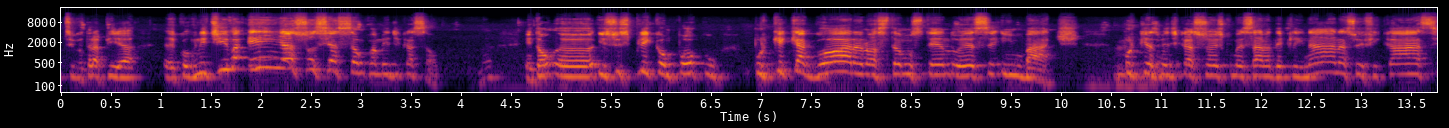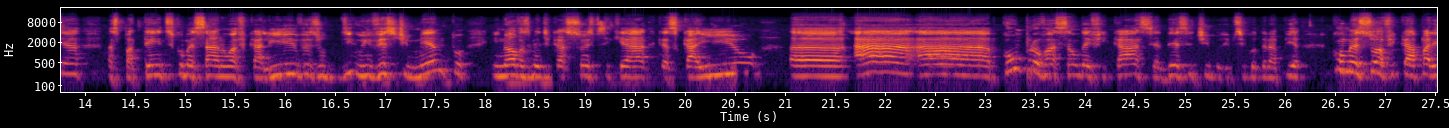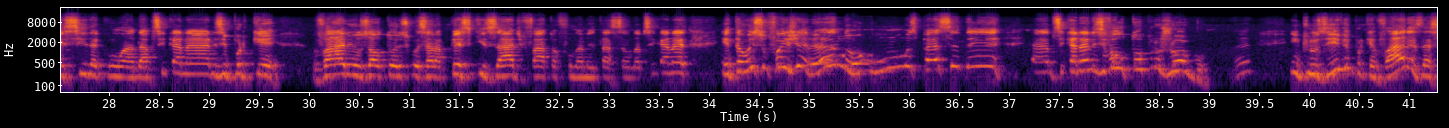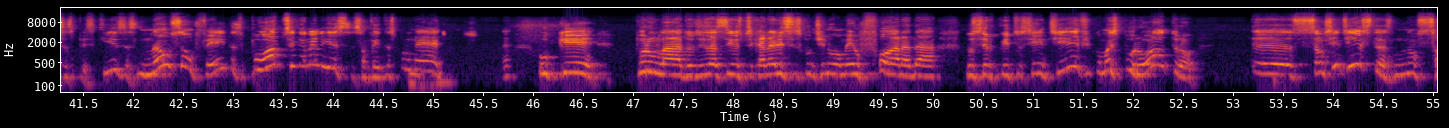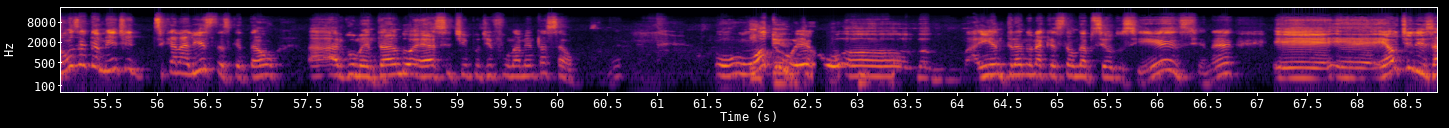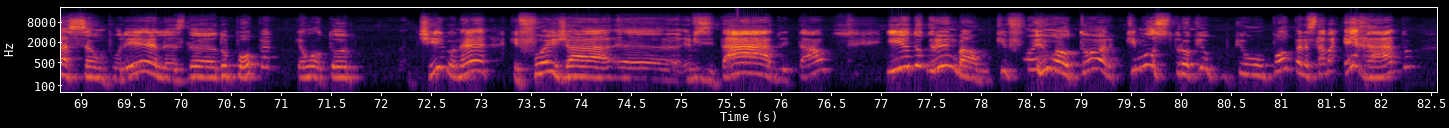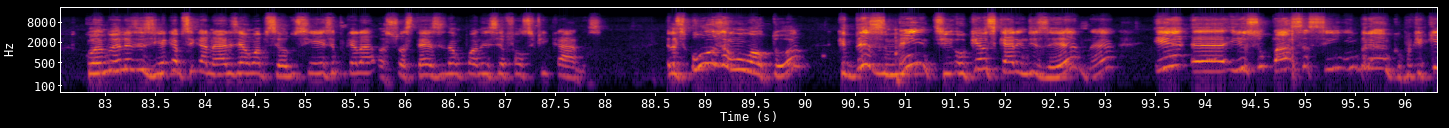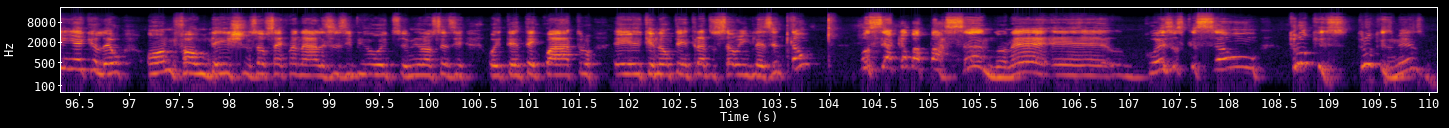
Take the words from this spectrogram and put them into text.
psicoterapia eh, cognitiva em associação com a medicação. Né? Então, isso explica um pouco por que, que agora nós estamos tendo esse embate? Porque as medicações começaram a declinar na sua eficácia, as patentes começaram a ficar livres, o, o investimento em novas medicações psiquiátricas caiu, Uh, a, a, comprovação da eficácia desse tipo de psicoterapia começou a ficar parecida com a da psicanálise, porque vários autores começaram a pesquisar de fato a fundamentação da psicanálise. Então, isso foi gerando uma espécie de. A psicanálise voltou para o jogo. Né? Inclusive porque várias dessas pesquisas não são feitas por psicanalistas, são feitas por médicos. Né? O que, por um lado, diz assim, os psicanalistas continuam meio fora da, do circuito científico, mas por outro, eh, são cientistas, não são exatamente psicanalistas que estão argumentando esse tipo de fundamentação. Né? Um outro erro, uh, aí entrando na questão da pseudociência, né, é, é, é a utilização por eles do, do, Popper, que é um autor antigo, né, que foi já uh, revisitado e tal, e do Greenbaum, que foi um autor que mostrou que o, que o Popper estava errado quando ele dizia que a psicanálise é uma pseudociência porque ela, as suas teses não podem ser falsificadas. Eles usam um autor que desmente o que eles querem dizer, né? E é, isso passa assim em branco, porque quem é que leu On Foundations of Psychoanalysis em 1984, e que não tem tradução em inglês? Então, você acaba passando né, é, coisas que são truques, truques mesmo.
